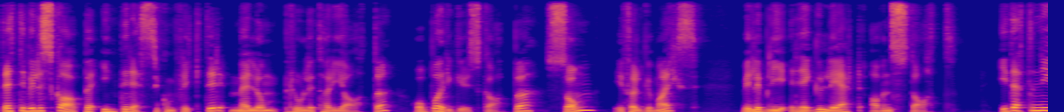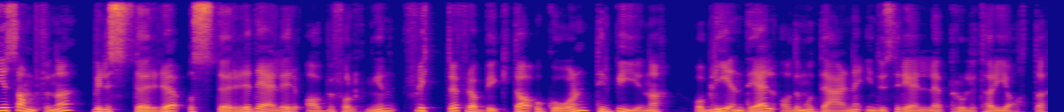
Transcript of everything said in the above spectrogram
Dette ville skape interessekonflikter mellom proletariatet og borgerskapet som, ifølge Marx, ville bli regulert av en stat. I dette nye samfunnet ville større og større deler av befolkningen flytte fra bygda og gården til byene og bli en del av det moderne industrielle proletariatet.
